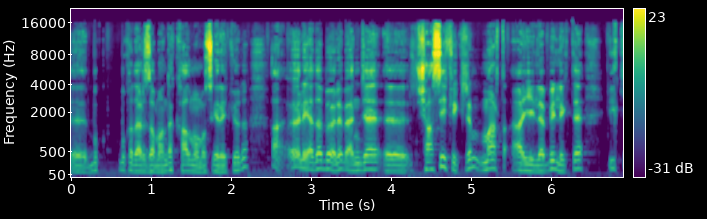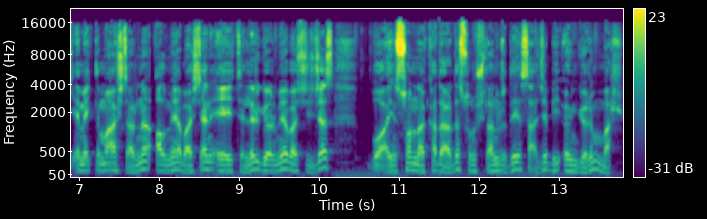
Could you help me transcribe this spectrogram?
e, bu, bu kadar zamanda kalmaması gerekiyordu. Ha, öyle ya da böyle bence e, şahsi fikrim Mart ayıyla birlikte ilk emekli maaşlarını almaya başlayan EYT'leri görmeye başlayacağız. Bu ayın sonuna kadar da sonuçlanır diye sadece bir öngörüm var.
